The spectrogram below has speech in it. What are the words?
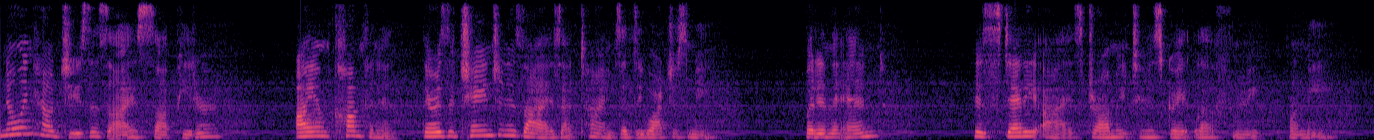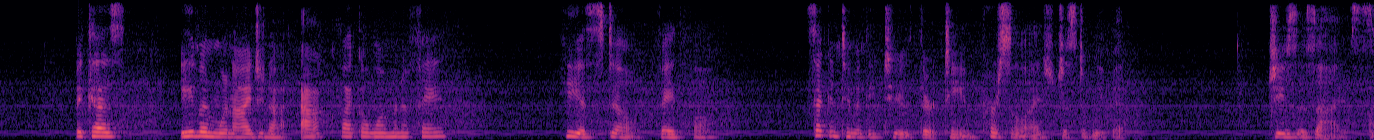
Knowing how Jesus' eyes saw Peter, I am confident there is a change in his eyes at times as he watches me. But in the end, his steady eyes draw me to his great love for me, for me. Because even when I do not act like a woman of faith, he is still faithful. 2 Timothy 2:13 personalized just a wee bit. Jesus' eyes.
